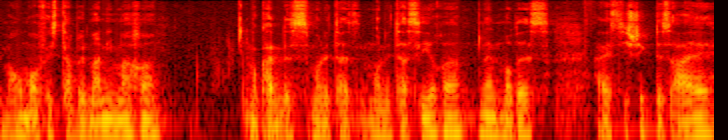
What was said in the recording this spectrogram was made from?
Im Homeoffice Double Money machen. Man kann das monetisieren, nennt man das. Heißt, ich schicke das Ei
